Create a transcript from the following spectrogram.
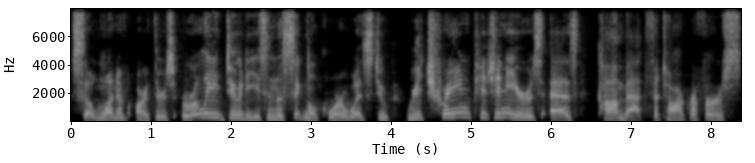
So one of Arthur's early duties in the Signal Corps was to retrain pigeoneers as combat photographers.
